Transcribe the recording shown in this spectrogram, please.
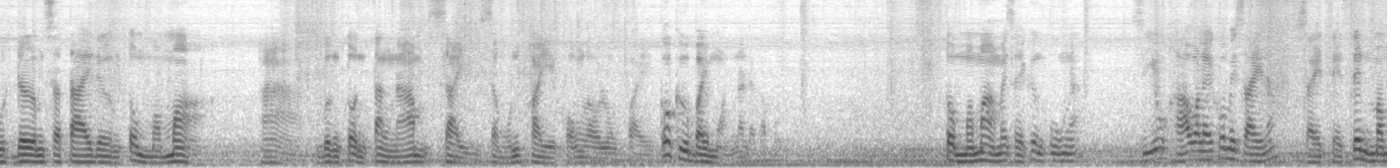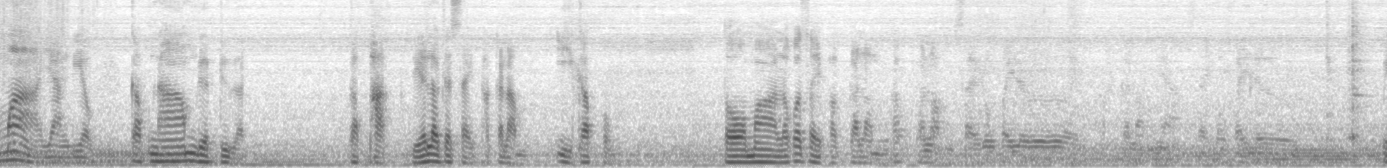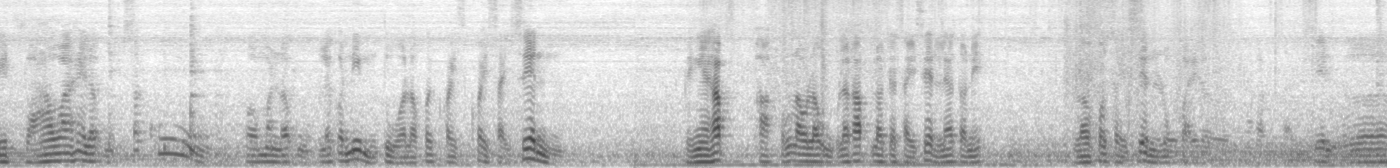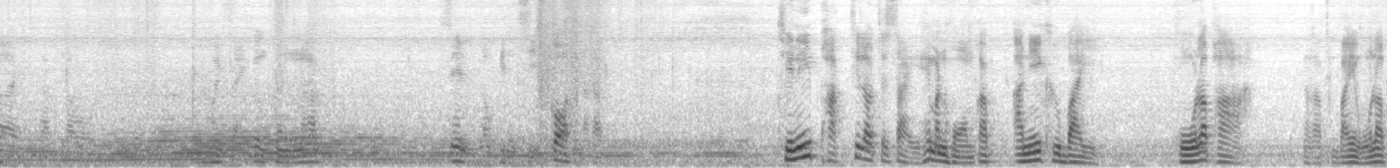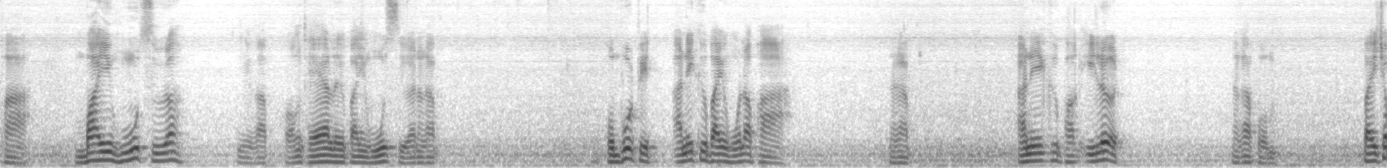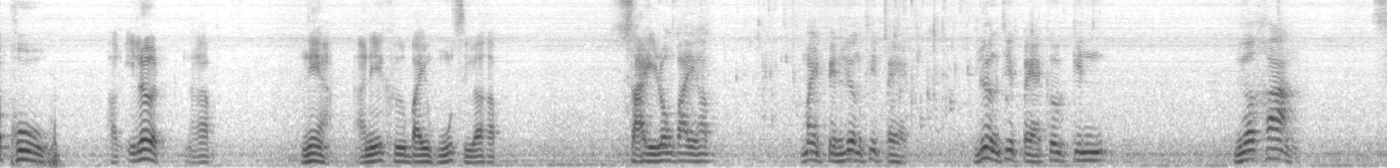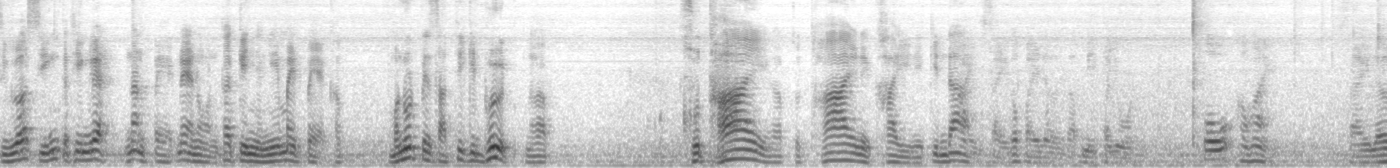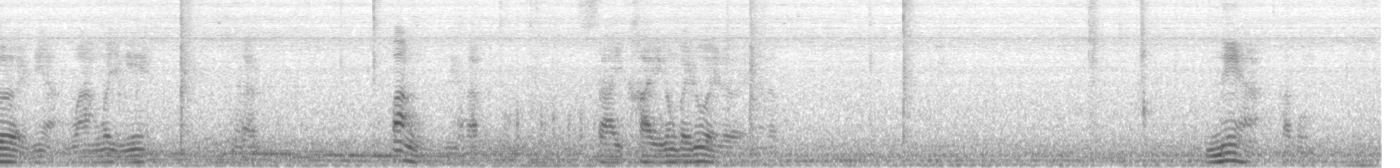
สูตรเดิมสไตล์เดิมต้มมาม่าอ่าเบื้องต้นตั้งน้ำใส่สมุนไพรของเราลงไป ก็คือใบหม่อนนั่นแหละครับผมต้มมาม่าไม่ใส่เครื่องปรุงนะซีอิ๊วขาวอะไรก็ไม่ใส่นะใส่แต่เส้นมาม่าอย่างเดียว กับน้ำเดือดเดือดๆกับผัก เดี๋ยวเราจะใส่ผักกะหล่ำอีกครับผม ต่อมาเราก็ใส่ผักกะหล่ำครับกะหล่ำใส่ลงไปเลยผักกะหล่ำเนี่ยใส่ลงไปเลย ปิดฝาไว้ให้ละอุสักครู่ พอมันละอุแล้วก็นิ่มตัวเราค่อยๆค่อยใส่เส้น เป็นไงครับ ผักของเราละอุแล้วครับ เราจะใส่เส้นแล้วตอนนี้ เราก็ใส่เส้นลงไปเลยนะครับ ใส่เส้นเลยครับเราไม่ใส่เครื่องปรุงนะครับ เส้นเรากินสีก้อนนะครับ ทีนี้ผักที่เราจะใส่ให้มันหอมครับ อันนี้คือใบโหระพานะครับ ใบโหระพา ใบหูเสือ นี่ครับของแท้เลยใบหูเสือนะครับ ผมพูดผิด อันนี้คือใบโหระพานะครับ อันนี้คือผักอีเลิศนะครับ ผมใบชะพูผักอีเลิศนะครับ เนี่ย อันนี้คือใบหูเสือครับ ใส่ลงไปครับ ไม่เป็นเรื่องที่แปลกเรื่องที่แปลกคือกิน เนื้อข้าง เสือสิงกระทิงแรดนั่นแปลกแน่นอน ถ้ากินอย่างนี้ไม่แปลกครับ มนุษย์เป็นสัตว์ที่กินพืชนะครับ สุดท้ายครับสุดท้ายเนี่ยไข่เนี่ยกินได้ใส่เข้าไปเลยครับมีประโยชน์โป๊ะเขาให้ ใส่เลยเนี่ยวางไว้อย่างนี้นะครับปั้งเนี่ยครับ ใส่ไข่ลงไปด้วยเลยนะครับ เนี่ยครับผม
